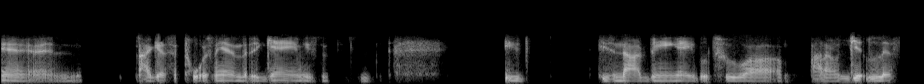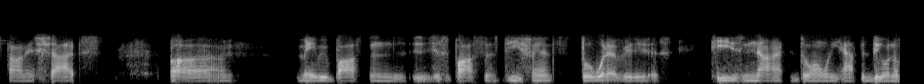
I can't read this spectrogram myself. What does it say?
and I guess towards the end of the game, he's he he's not being able to uh, I don't know get lift on his shots. Uh, maybe is just Boston's defense, but whatever it is, he's not doing what he have to do in the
